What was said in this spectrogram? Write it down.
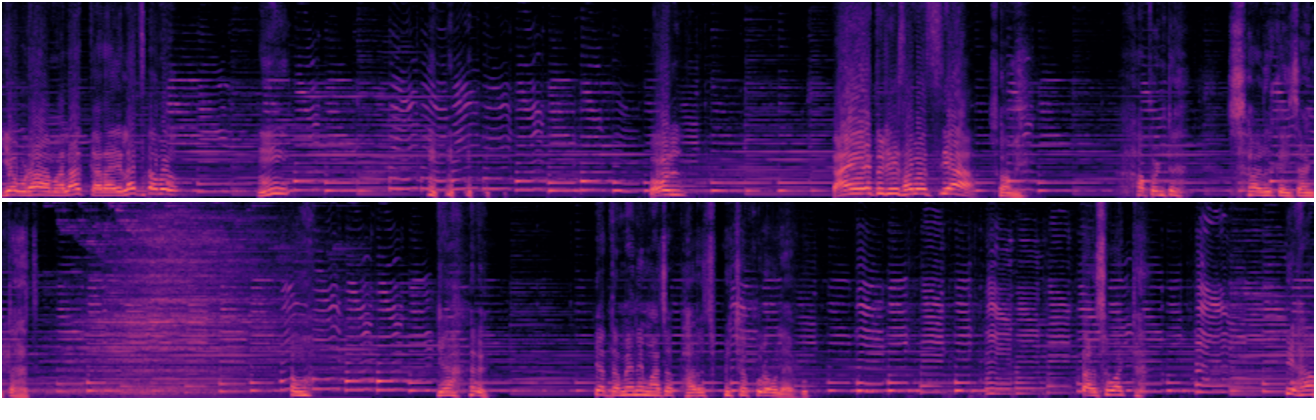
एवढं आम्हाला करायलाच हवं. हम्म बोल. काय आहे तुझी समस्या? स्वामी आपण तर साळ काही जाणतात या या दम्याने माझा फारच पिछा पुरवलाय हो. असं वाटत की हा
